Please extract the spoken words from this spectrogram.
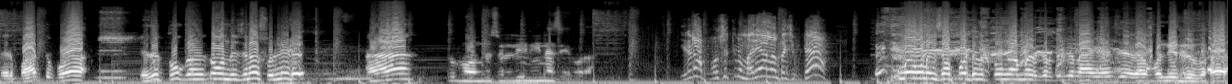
சரி பார்த்து போ. எது தூக்கம் வந்துச்சுன்னா சொல்லிடு. ஆ? தூக்கம் வந்து சொல்லி நீ என்ன செய்ய போற? என்னடா பொசுக்குன்னு மரியாதை சும்மா உனக்கு சப்போர்ட்டுக்கு தூங்காம இருக்கிறதுக்கு நான் ஏஞ்சி ஏதாவது பண்ணிட்டு இருப்பேன்.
